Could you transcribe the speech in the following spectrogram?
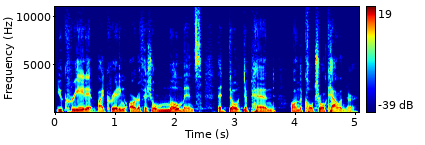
You create it by creating artificial moments that don't depend on the cultural calendar.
